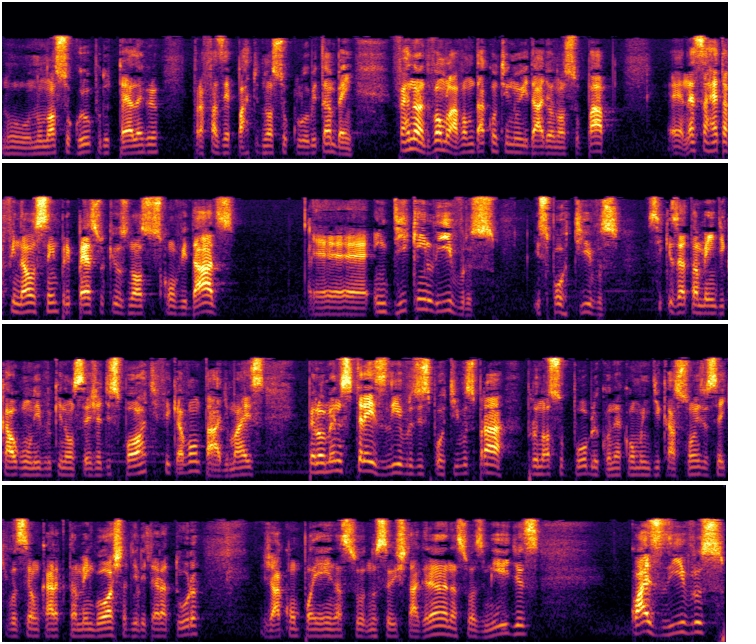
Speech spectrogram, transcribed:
no, no nosso grupo do Telegram, para fazer parte do nosso clube também. Fernando, vamos lá, vamos dar continuidade ao nosso papo. É, nessa reta final, eu sempre peço que os nossos convidados é, indiquem livros esportivos se quiser também indicar algum livro que não seja de esporte, fique à vontade. Mas pelo menos três livros esportivos para o nosso público, né, como indicações. Eu sei que você é um cara que também gosta de literatura. Já acompanhei sua, no seu Instagram, nas suas mídias. Quais livros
